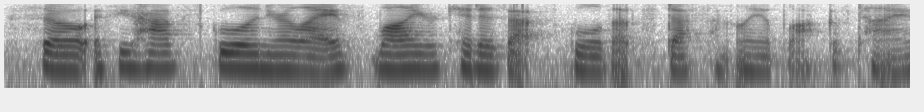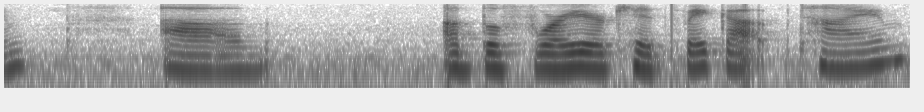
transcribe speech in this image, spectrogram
So if you have school in your life while your kid is at school, that's definitely a block of time. Um, a before your kids wake up time,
